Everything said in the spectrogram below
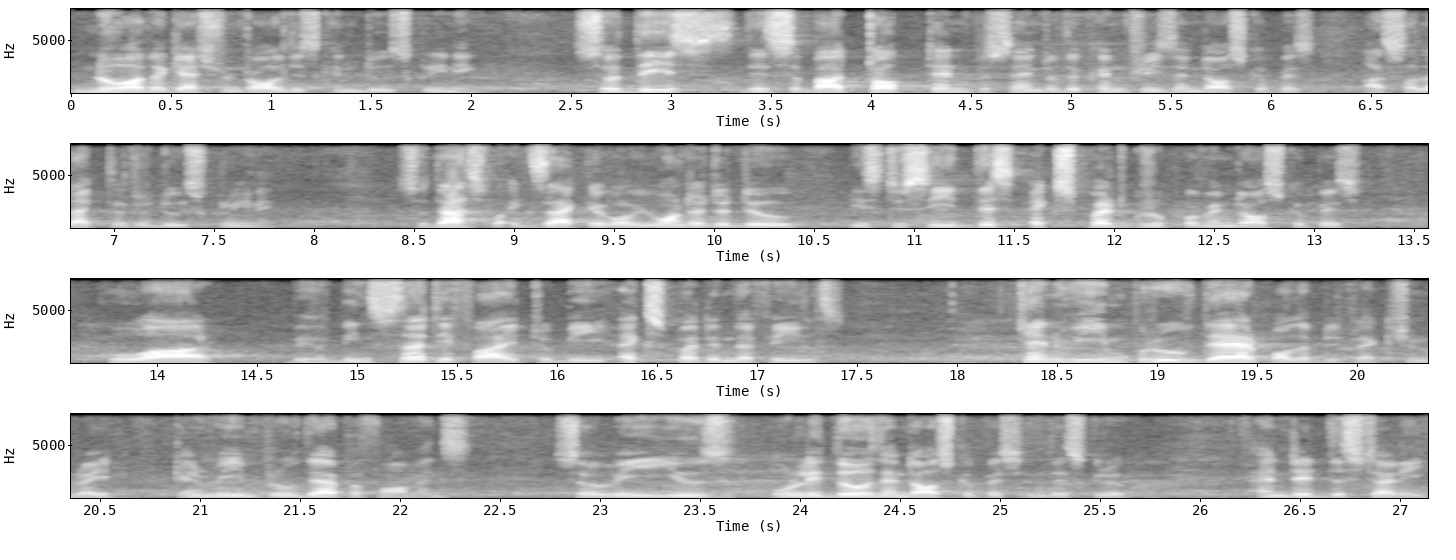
No other gastroenterologist can do screening. So this, this about top 10% of the country's endoscopists are selected to do screening. So that's what exactly what we wanted to do is to see this expert group of endoscopists who are have been certified to be expert in their fields. Can we improve their polyp detection rate? Can we improve their performance? So we use only those endoscopists in this group and did the study.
